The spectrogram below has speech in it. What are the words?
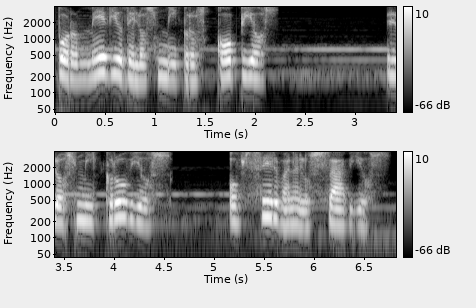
por medio de los microscopios, los microbios observan a los sabios.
